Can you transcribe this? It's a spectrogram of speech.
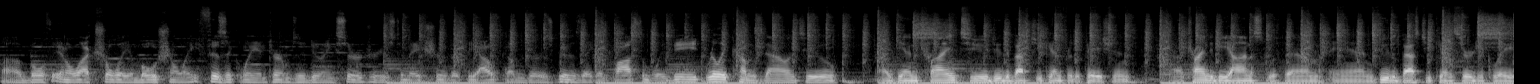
uh, both intellectually, emotionally, physically in terms of doing surgeries to make sure that the outcomes are as good as they can possibly be. It really comes down to, again, trying to do the best you can for the patient, uh, trying to be honest with them, and do the best you can surgically.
